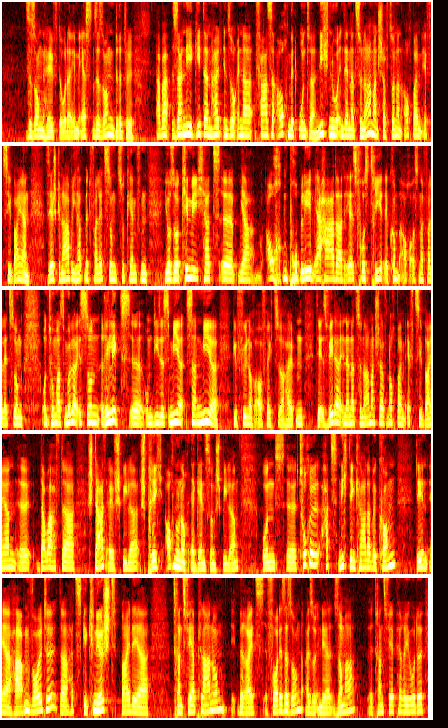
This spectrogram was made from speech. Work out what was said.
Saisonhälfte oder im ersten Saisondrittel. Aber Sané geht dann halt in so einer Phase auch mit unter. Nicht nur in der Nationalmannschaft, sondern auch beim FC Bayern. Serge Gnabry hat mit Verletzungen zu kämpfen. Josor Kimmich hat äh, ja auch ein Problem. Er hadert, er ist frustriert, er kommt auch aus einer Verletzung. Und Thomas Müller ist so ein Relikt, äh, um dieses Mir San Mir Gefühl noch aufrechtzuerhalten. Der ist weder in der Nationalmannschaft noch beim FC Bayern äh, dauerhafter Startelfspieler, sprich auch nur noch Ergänzungsspieler. Und äh, Tuchel hat nicht den Kader bekommen, den er haben wollte. Da hat es geknirscht bei der Transferplanung bereits vor der Saison, also in der Sommertransferperiode.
